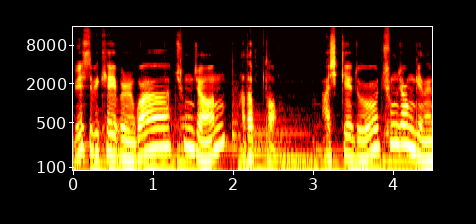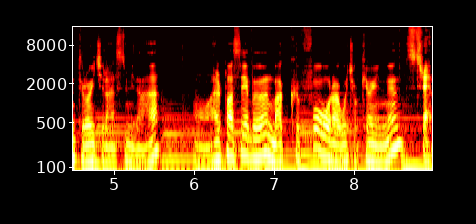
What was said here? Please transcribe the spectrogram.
USB 케이블과 충전 아답터. 아쉽게도 충전기는 들어있질 않습니다. 어, 알파 7 마크 4라고 적혀 있는 스트랩.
